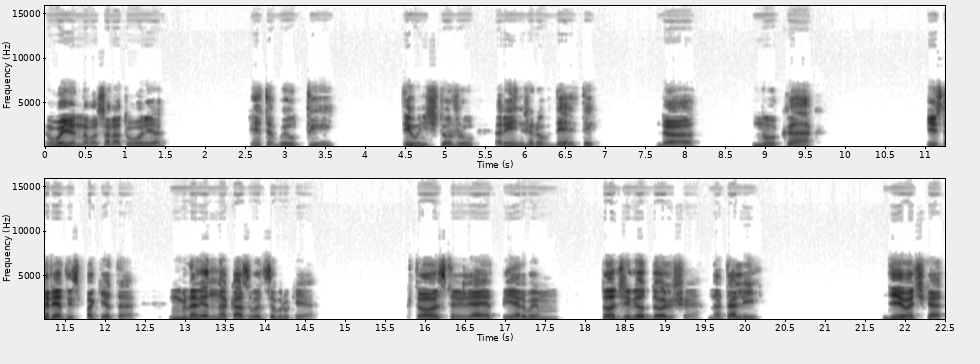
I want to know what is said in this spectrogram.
Военного санатория. Это был ты? Ты уничтожил рейнджеров Дельты? Да. Но как? Пистолет из пакета мгновенно оказывается в руке. Кто стреляет первым, тот живет дольше, Натали. Девочка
